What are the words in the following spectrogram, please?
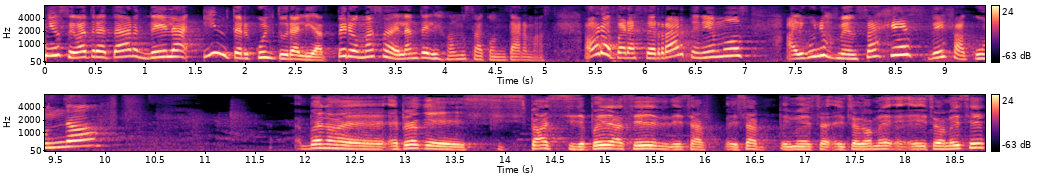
año se va a tratar de la interculturalidad, pero más adelante les vamos a contar más. Ahora para cerrar tenemos algunos mensajes de Facundo. Bueno, eh, espero que si, si se puede hacer esa, esa primera, esa- esos, dos me- esos dos meses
